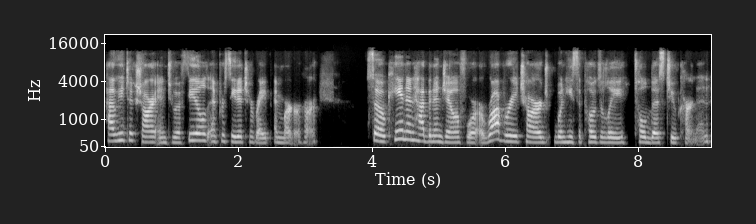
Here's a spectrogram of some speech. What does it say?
how he took Shara into a field and proceeded to rape and murder her. So Cannon had been in jail for a robbery charge when he supposedly told this to Kernan,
